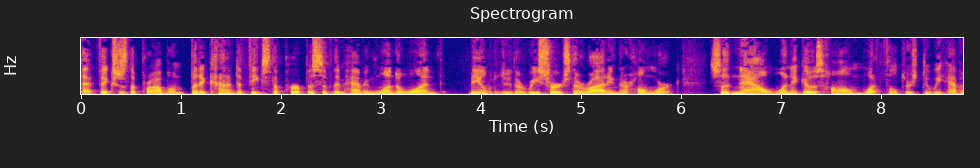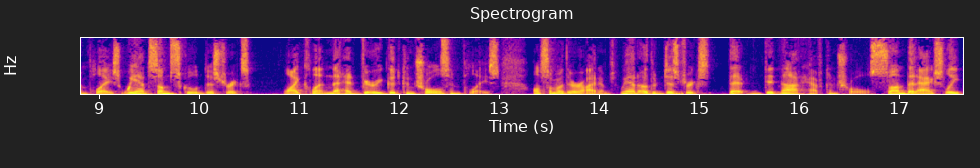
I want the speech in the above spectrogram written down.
that fixes the problem, but it kind of defeats the purpose of them having one to one, being able to do their research, their writing, their homework. So now, when it goes home, what filters do we have in place? We had some school districts like Clinton that had very good controls in place on some of their items. We had other districts that did not have controls, some that actually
